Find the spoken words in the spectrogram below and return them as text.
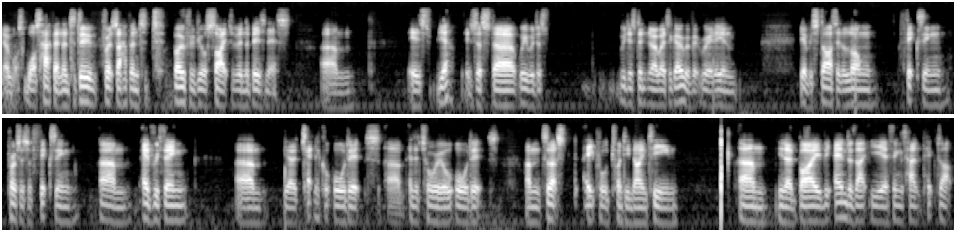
know what's what's happened, and to do for it to happen to, to both of your sites within the business, um, is yeah, it's just uh, we were just we just didn't know where to go with it really, and yeah, we started a long fixing process of fixing um, everything. Um, you know, technical audits, um, editorial audits. Um, so that's April 2019. Um, you know, by the end of that year, things hadn't picked up.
